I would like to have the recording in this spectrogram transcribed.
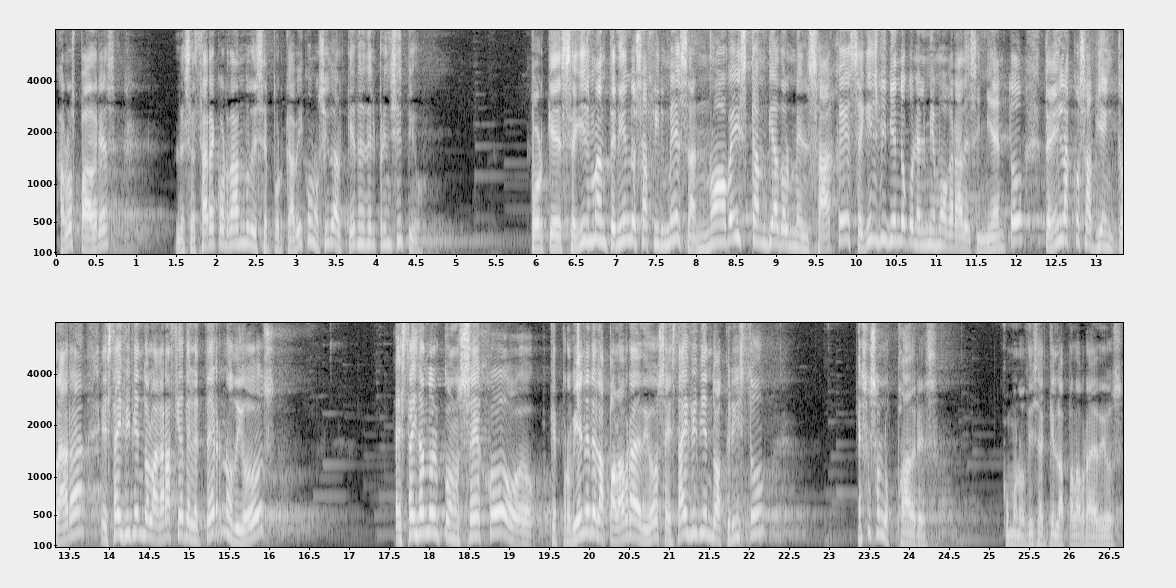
a los padres, les está recordando, dice, porque habéis conocido al que desde el principio porque seguís manteniendo esa firmeza, no habéis cambiado el mensaje, seguís viviendo con el mismo agradecimiento, tenéis las cosas bien claras, estáis viviendo la gracia del eterno Dios, estáis dando el consejo que proviene de la palabra de Dios, estáis viviendo a Cristo. Esos son los padres, como nos dice aquí la palabra de Dios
